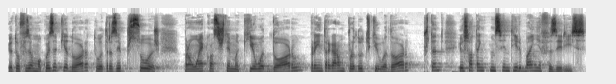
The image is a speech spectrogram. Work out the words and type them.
Eu estou a fazer uma coisa que adoro, estou a trazer pessoas para um ecossistema que eu adoro, para entregar um produto que eu adoro, portanto, eu só tenho que me sentir bem a fazer isso.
